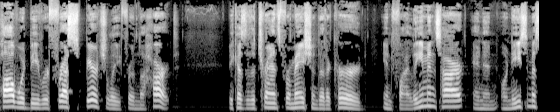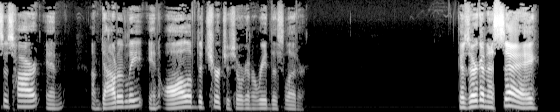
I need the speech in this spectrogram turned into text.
Paul would be refreshed spiritually from the heart because of the transformation that occurred in Philemon's heart and in Onesimus's heart and undoubtedly in all of the churches who are going to read this letter. Because they're going to say,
